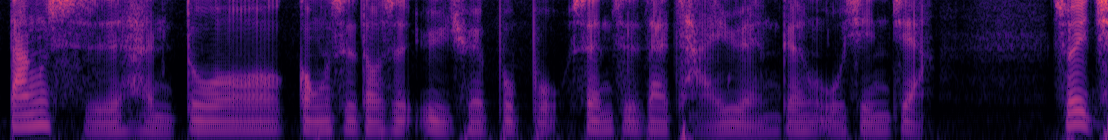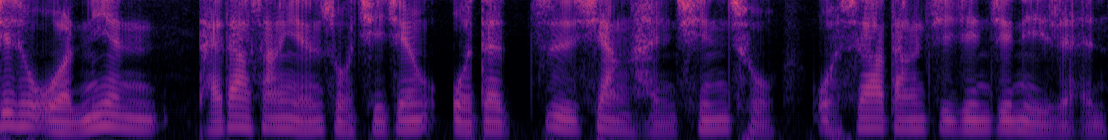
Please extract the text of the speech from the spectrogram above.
当时很多公司都是遇缺不补，甚至在裁员跟无薪假。所以其实我念台大商研所期间，我的志向很清楚，我是要当基金经理人，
